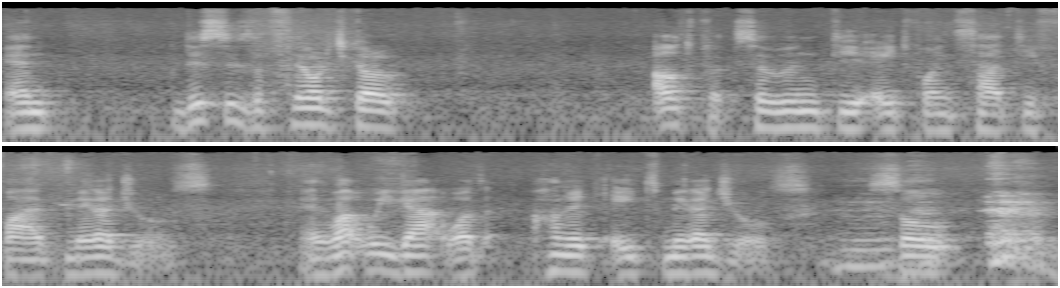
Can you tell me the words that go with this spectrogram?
And this is the theoretical output 78.35 megajoules. And what we got was 108 megajoules. So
